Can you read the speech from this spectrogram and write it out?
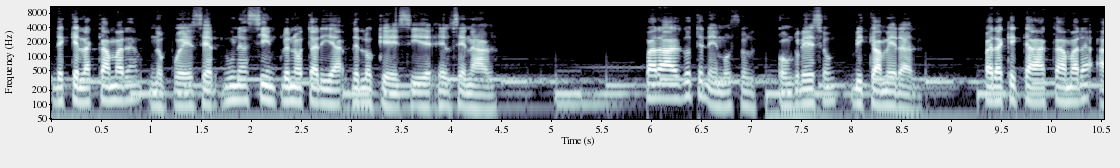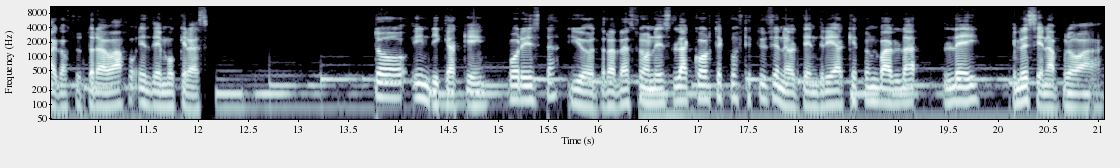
de que la Cámara no puede ser una simple notaría de lo que decide el Senado. Para algo tenemos un Congreso bicameral, para que cada Cámara haga su trabajo en democracia. Todo indica que, por esta y otras razones, la Corte Constitucional tendría que tumbar la ley recién aprobada.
